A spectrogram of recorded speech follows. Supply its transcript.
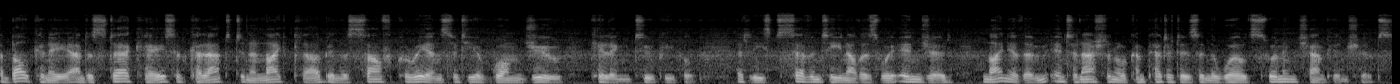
A balcony and a staircase have collapsed in a nightclub in the South Korean city of Gwangju, killing two people. At least 17 others were injured, nine of them international competitors in the World Swimming Championships.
